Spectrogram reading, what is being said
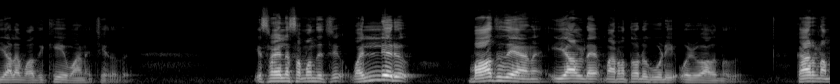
ഇയാളെ വധിക്കുകയുമാണ് ചെയ്തത്. ഇസ്രായേലിനെ സംബന്ധിച്ച് വലിയൊരു ബാധ്യതയാണ് ഇയാളുടെ മരണത്തോടു കൂടി ഒഴിവാകുന്നത്. കാരണം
